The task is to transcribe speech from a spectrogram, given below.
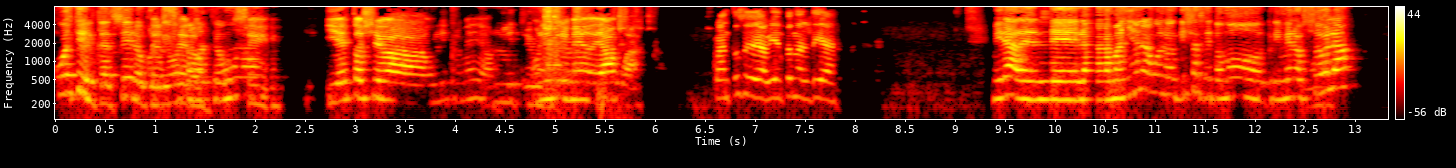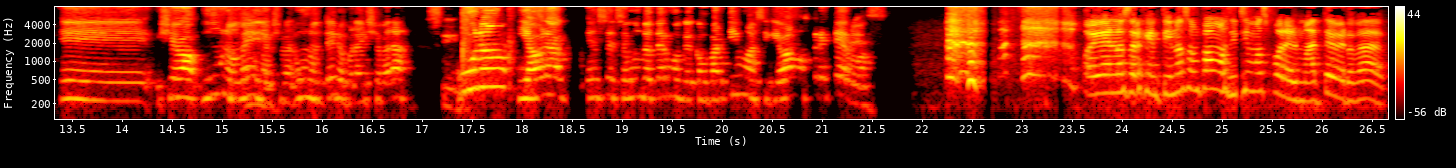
O este es el tercero, porque Tercero. vos tomaste uno. Sí. Y esto lleva un litro y medio. Un litro y Un medio. litro y medio de agua. ¿Cuántos se avientan al día? Mirá, desde la mañana, bueno, que ella se tomó primero sola, eh, lleva uno medio, uno entero por ahí llevará. Sí. Uno, y ahora es el segundo termo que compartimos, así que vamos tres termos. Oigan, los argentinos son famosísimos por el mate, ¿verdad?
